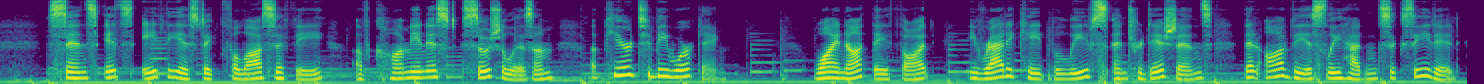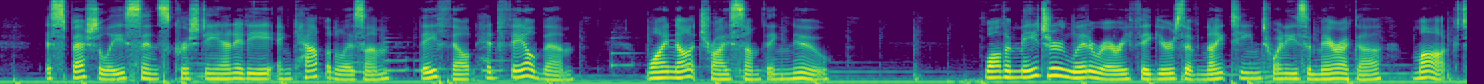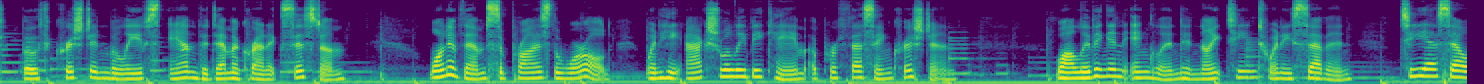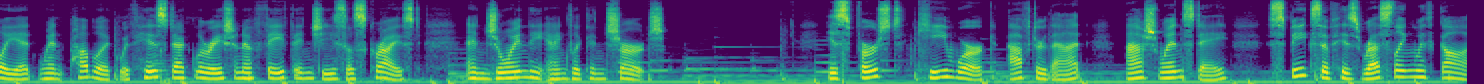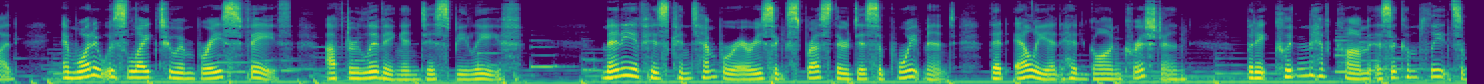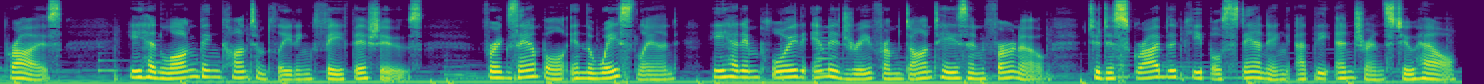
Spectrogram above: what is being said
since its atheistic philosophy of communist socialism appeared to be working. Why not, they thought, eradicate beliefs and traditions that obviously hadn't succeeded, especially since Christianity and capitalism they felt had failed them? Why not try something new? While the major literary figures of 1920s America mocked both Christian beliefs and the democratic system, one of them surprised the world when he actually became a professing Christian. While living in England in 1927, T.S. Eliot went public with his declaration of faith in Jesus Christ and joined the Anglican Church. His first key work after that, Ash Wednesday, speaks of his wrestling with God and what it was like to embrace faith after living in disbelief. Many of his contemporaries expressed their disappointment that Eliot had gone Christian, but it couldn't have come as a complete surprise. He had long been contemplating faith issues. For example, in The Wasteland, he had employed imagery from Dante's Inferno to describe the people standing at the entrance to hell.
